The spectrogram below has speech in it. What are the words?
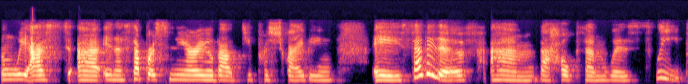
And we asked uh, in a separate scenario about deprescribing a sedative um, that helped them with sleep.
